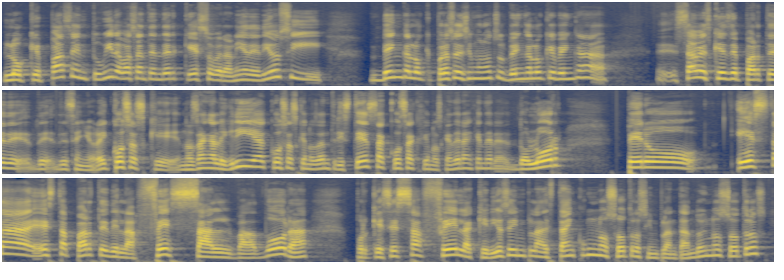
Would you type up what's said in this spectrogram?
Lo que pasa en tu vida vas a entender que es soberanía de Dios y venga lo que, por eso decimos nosotros, venga lo que venga, eh, sabes que es de parte del de, Señor. Hay cosas que nos dan alegría, cosas que nos dan tristeza, cosas que nos generan, generan dolor, pero esta, esta parte de la fe salvadora, porque es esa fe la que Dios está con nosotros, implantando en nosotros,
